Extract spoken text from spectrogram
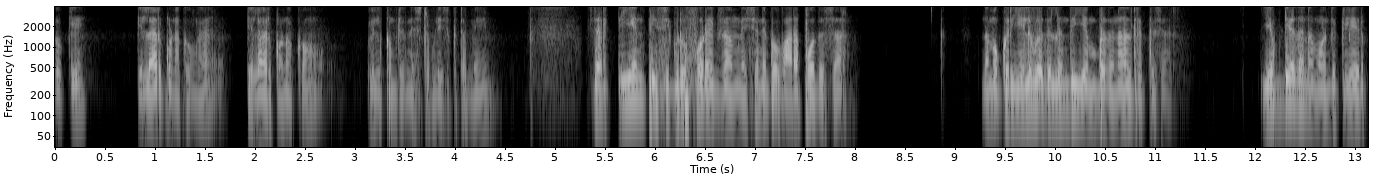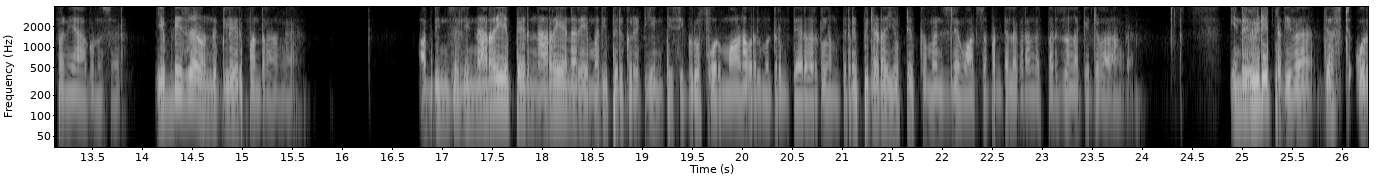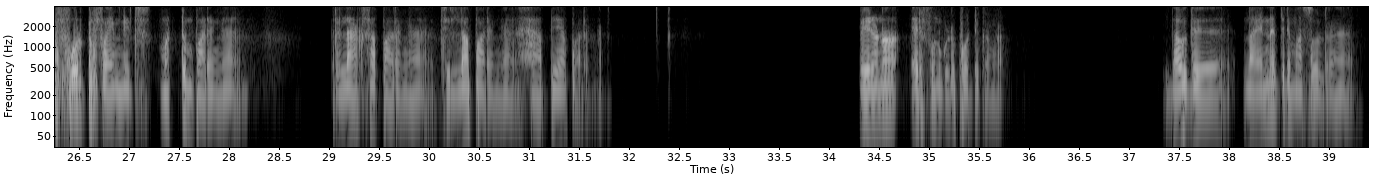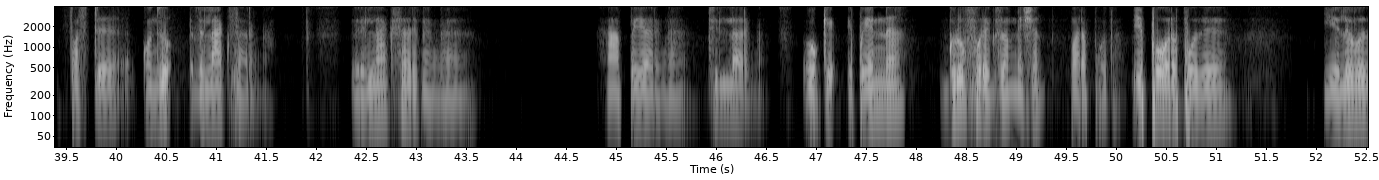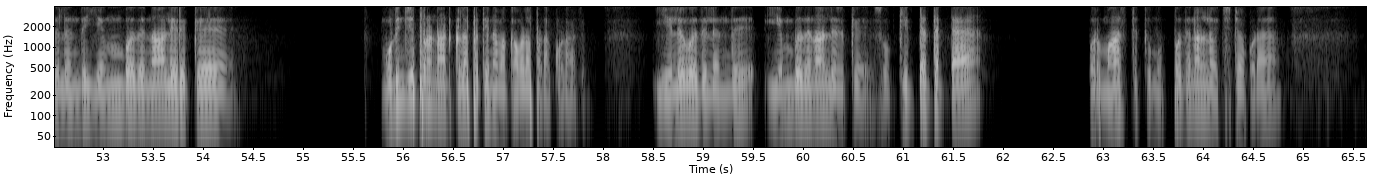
Okay. எல்லாருக்கும் வணக்கங்க. எல்லாருக்கும் வணக்கம். வெல்கம் டு நெஸ்டபிலிஸ் கிட்டமே. Sir TNPSC group four examination இப்போ வரப்போகுது சார். நமக்கு ஒரு 70லேருந்து 80 நாள் இருக்கு சார். எப்படி அத நம்ம வந்து கிளியர் பண்ணி ஆகணும் சார்? எப்படி சார் வந்து கிளியர் பண்றாங்க? அப்படின்னு சொல்லி நெறைய பேர் நெறைய நெறைய மதிப்பு இருக்கிற டிஎன்பிசி குரூப் ஃபோர் மாணவர்கள் மற்றும் தேர்வர்கள் நம்மட்ட ரிப்பீட்டடா யூடியூப் கமெண்ட்ஸ்லயும், வாட்ஸ்அப் அண்ட் டெலிகிராம்ல பெர்சனலா கேட்டு வராங்க. இந்த வீடியோ பதிவ ஜஸ்ட் ஒரு 4 டூ 5 மினிட்ஸ் மட்டும் பாருங்க. ரிலாக்ஸாக பாருங்க, சில்லாக பாருங்க, ஹாப்பியாக பாருங்க. வேணும்னா இயர்ஃபோன் கூட போட்டுக்கோங்க. அதாவது நான் என்ன தெரியுமா சொல்கிறேன் ஃபஸ்ட்டு கொஞ்சம் ரிலாக்ஸாக இருங்க. ரிலாக்ஸாக இருங்கங்க. ஹாப்பியாக இருங்க. சில்லாக இருங்க. ஓகே. இப்போ என்ன? குரூப் ஃபோர் எக்ஸாமினேஷன் வரப்போகுது. எப்போ வரப்போகுது? 70லேருந்து 80 நாள் இருக்குது முடிஞ்சு போகிற நாட்களை பற்றி நம்ம கவலைப்படக்கூடாது. 70லேருந்து 80 நாள் இருக்குது ஸோ கிட்டத்தட்ட ஒரு மாதத்துக்கு முப்பது நாள்னு வச்சுட்டா கூட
